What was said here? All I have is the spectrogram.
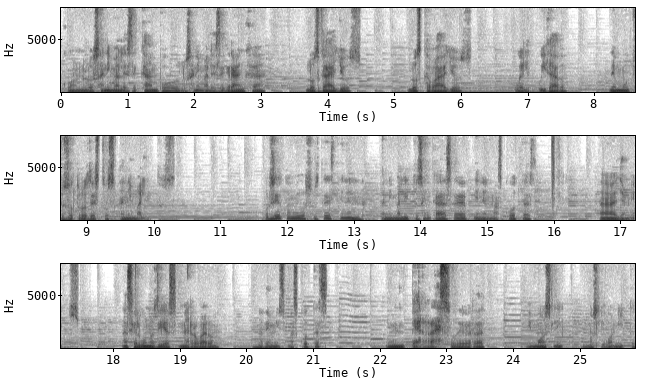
con los animales de campo, los animales de granja, los gallos, los caballos o el cuidado de muchos otros de estos animalitos. Por cierto amigos, ustedes tienen animalitos en casa, tienen mascotas. Ay amigos, hace algunos días me robaron una de mis mascotas, un perrazo de verdad, mi Mosley, un Mosley bonito,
